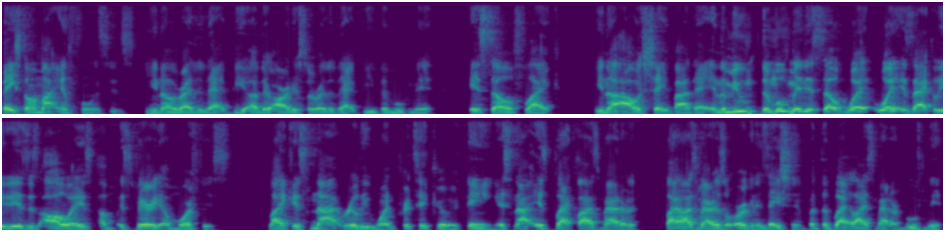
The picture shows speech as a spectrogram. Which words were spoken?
based on my influences, you know, rather that be other artists or rather that be the movement itself. Like, you know, I was shaped by that. And the mu- the movement itself, what what exactly it is, is always um, it's very amorphous. Like it's not really one particular thing. It's not. It's Black Lives Matter. Black Lives Matter is an organization, but the Black Lives Matter movement,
